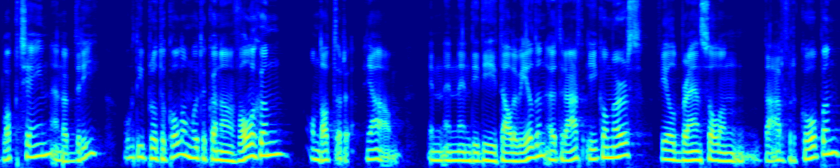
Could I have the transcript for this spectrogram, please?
blockchain en Web3, ook die protocollen moeten kunnen volgen, omdat er ja, in, in, in die digitale werelden, uiteraard e-commerce, veel brands zullen daar verkopen,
